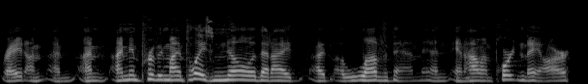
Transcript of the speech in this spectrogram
right? I'm, I'm, I'm, I'm improving. My employees know that I, I love them and, and how important they are.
